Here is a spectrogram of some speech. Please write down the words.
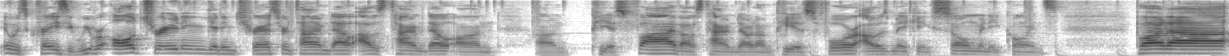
It was crazy. We were all trading, and getting transfer timed out. I was timed out on on PS5. I was timed out on PS4. I was making so many coins. But uh,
